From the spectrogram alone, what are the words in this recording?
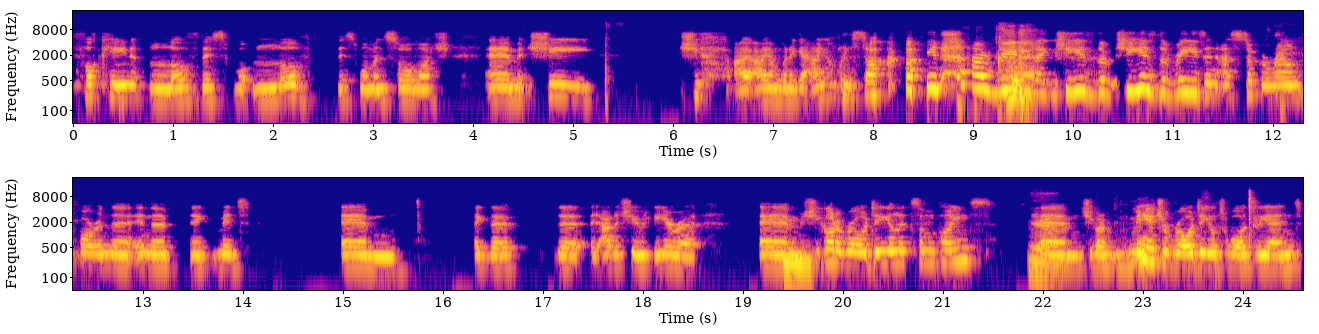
fucking love this love this woman so much. Um she she I, I am gonna get I am gonna start crying. I really like she is the she is the reason I stuck around for in the in the like, mid um like the the attitude era. Um Hmm. she got a raw deal at some point. Yeah. Um, she got a major raw deal towards the end.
